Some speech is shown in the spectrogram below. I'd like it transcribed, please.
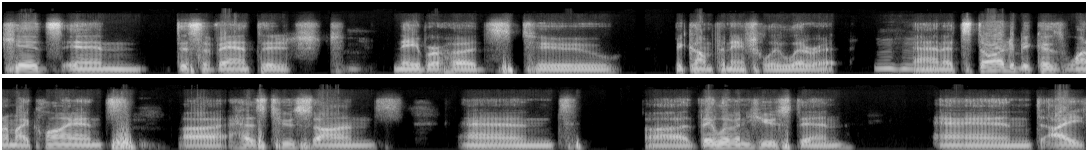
kids in disadvantaged neighborhoods to become financially literate. Mm-hmm. And it started because one of my clients uh, has two sons and uh, they live in Houston. And I,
